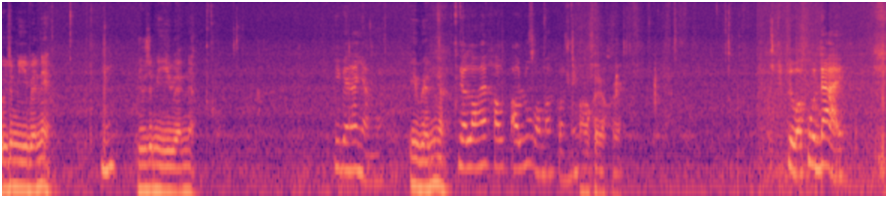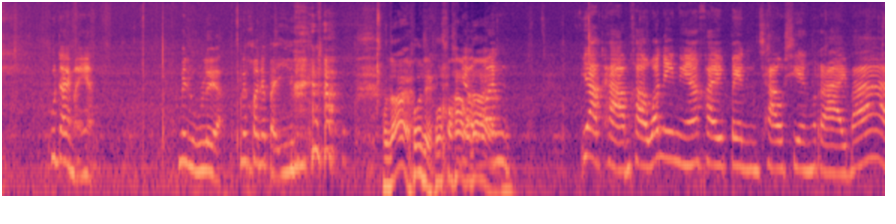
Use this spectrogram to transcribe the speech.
ยูจะมีอีเวนต์เนี่ยหึ ยูจะมีอีเวนต์เนี่ยพี่เป็นอะไรอย่างวะอีเวนต์ไงเดี๋ยวรอให้เขาเอารูปออกมาก่อนไหมอ๋อโอเคโอเคหรือว่าพูดได้ พูดได้ไหมอะ ไม่รู้เลยอะ ไม่ค่อยได้ไปอีเวนต์พูดได้พูดสิพูดคร่าวๆเดี๋ก็ยวได้วัน อยากถามค่ะว่าในเนี้ย ใครเป็นชาวเชียงรายบ้าง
